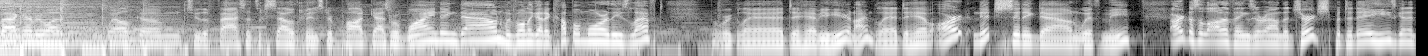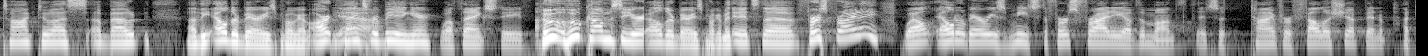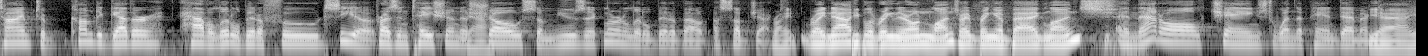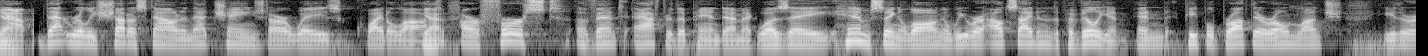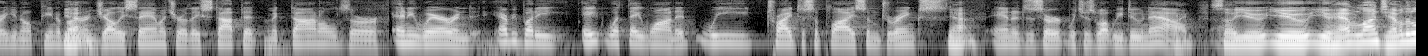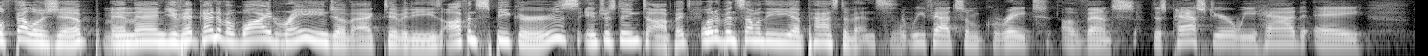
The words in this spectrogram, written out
Welcome back, everyone. Welcome to the Facets of Southminster podcast. We're winding down. We've only got a couple more of these left, but we're glad to have you here, and I'm glad to have Art Nitsch sitting down with me. Art does a lot of things around the church, but today he's going to talk to us about uh, the Elderberries program. Art, thanks for being here. Well, thanks, Steve. Who who comes to your Elderberries program? It's the first Friday. Well, Elderberries meets the first Friday of the month. It's a time for fellowship and a time to come together, have a little bit of food, see a presentation, a Yeah. show, some music, learn a little bit about a subject. Right. Right now, people are bringing their own lunch. Right, bringing a bag lunch. And that all changed when the pandemic Yeah, yeah. happened. That really shut us down and that changed our ways quite a lot. Yeah. Our first event after the pandemic was a hymn sing along and we were outside in the pavilion and people brought their own lunch. Either a you know peanut butter Yeah. and jelly sandwich, or they stopped at McDonald's or anywhere, and everybody ate what they wanted. We tried to supply some drinks Yeah. and a dessert, which is what we do now. So you you you have lunch, you have a little fellowship, and then you've had kind of a wide range of activities, often speakers, interesting topics. What have been some of the uh, past events? We've had some great events. This past year, we had a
